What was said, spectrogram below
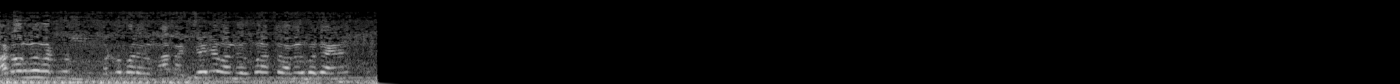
ఆటోలు కూడా పట్టుకో పట్టుకోపోలేదు మాకు వచ్చేదే వంద రూపాయలు వస్తే వంద రూపాయలు ఆయన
